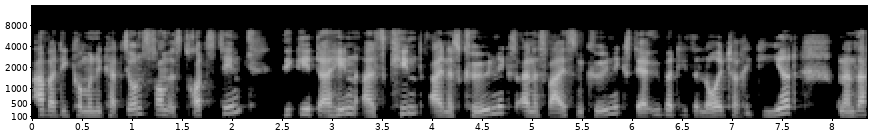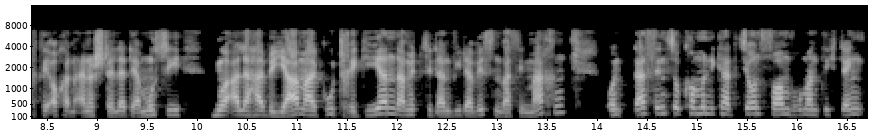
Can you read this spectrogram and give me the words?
Aber die Kommunikationsform ist trotzdem, sie geht dahin als Kind eines Königs, eines weißen Königs, der über diese Leute regiert. Und dann sagt sie auch an einer Stelle, der muss sie nur alle halbe Jahr mal gut regieren, damit sie dann wieder wissen, was sie machen. Und das sind so Kommunikationsformen, wo man sich denkt,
